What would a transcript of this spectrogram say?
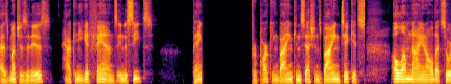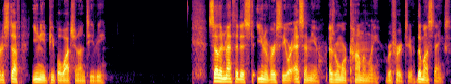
as much as it is how can you get fans into seats for parking, buying concessions, buying tickets, alumni and all that sort of stuff, you need people watching on TV. Southern Methodist University, or SMU, as we're more commonly referred to, the Mustangs,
